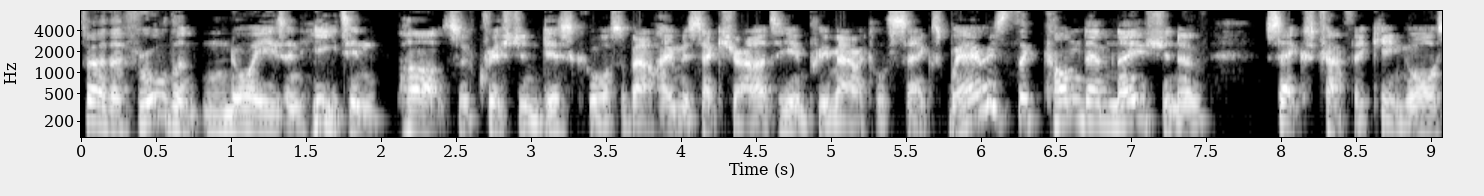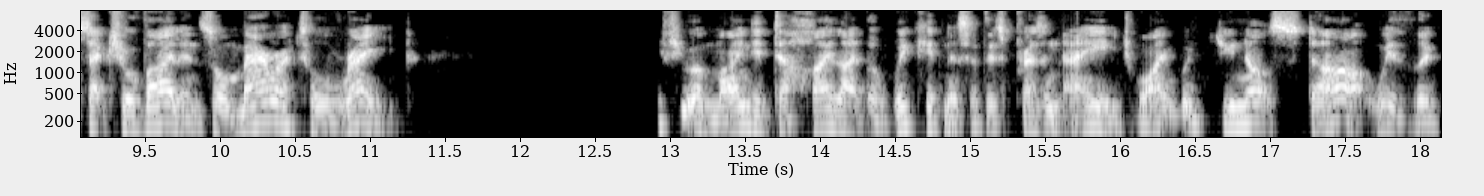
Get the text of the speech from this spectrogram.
Further, for all the noise and heat in parts of Christian discourse about homosexuality and premarital sex, where is the condemnation of sex trafficking or sexual violence or marital rape? If you are minded to highlight the wickedness of this present age, why would you not start with the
